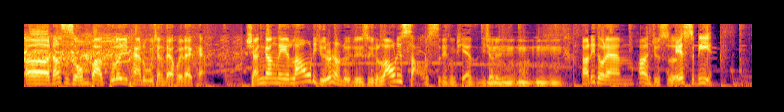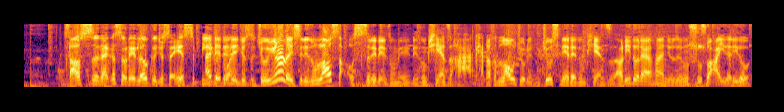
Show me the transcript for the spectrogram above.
呃，当时是我们爸租了一盘录像带回来看，香港的老的，就有点像类类似于老的邵氏那种片子，你晓得那种吗？嗯嗯然后里头呢，好像就是，，SB，邵氏那个时候的 logo 就是 SB。哎，对对对，就是就有点类似那种老邵氏的那种的那种片子哈，看到很老旧那种九十年代那种片子。然后里头呢，反正就是那种叔叔阿姨在里头。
